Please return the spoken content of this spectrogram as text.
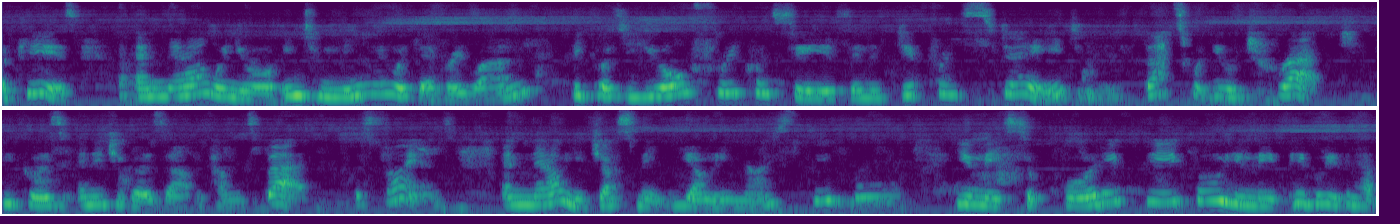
appears. And now when you're intermingling with everyone, because your frequency is in a different state, that's what you attract because energy goes out and comes back for science. And now you just meet yummy, nice people. You meet supportive people. You meet people you can have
